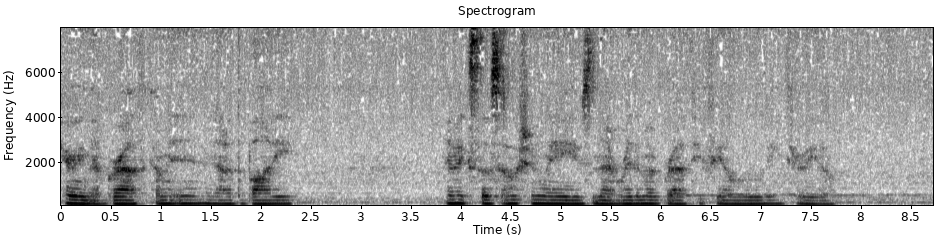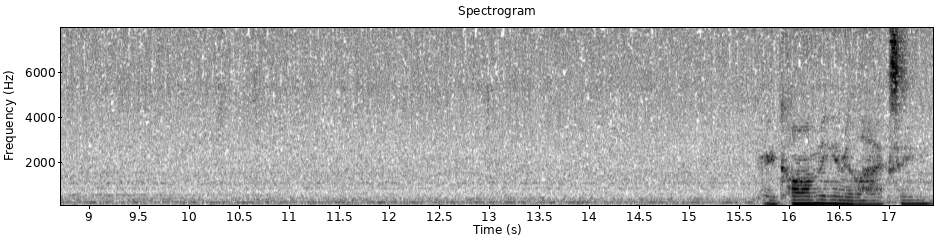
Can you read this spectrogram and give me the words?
Hearing that breath coming in and out of the body mimics those ocean waves and that rhythm of breath you feel moving through you. You're calming and relaxing.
